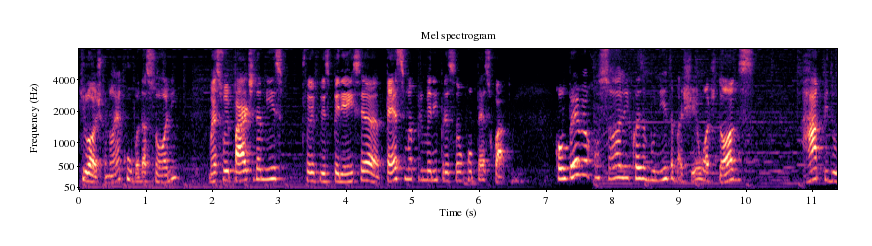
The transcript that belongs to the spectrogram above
que lógico, não é culpa da Sony, mas foi parte da minha foi- foi experiência, péssima primeira impressão com o PS4. Comprei meu console, coisa bonita, baixei o Watch Dogs, rápido,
